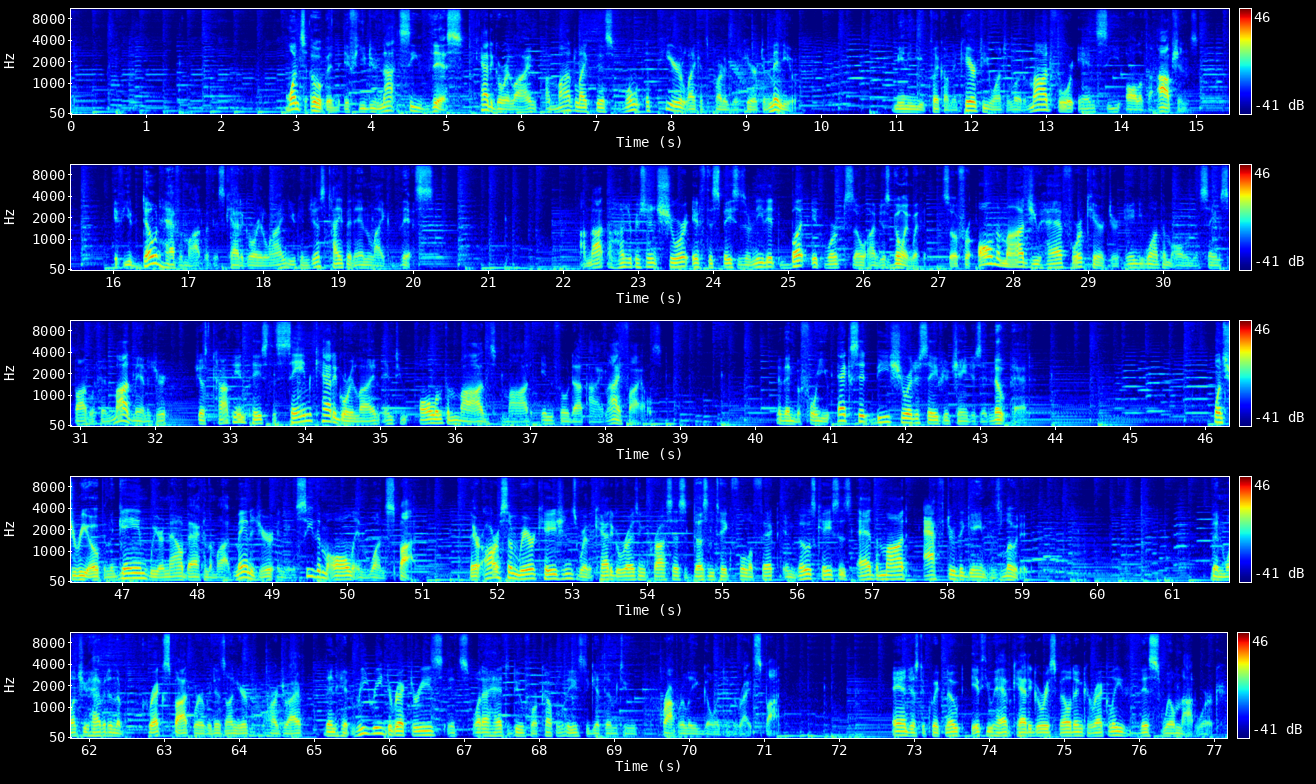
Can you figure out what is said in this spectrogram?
Once open, if you do not see this category line, a mod like this won't appear like it's part of your character menu. Meaning you click on the character you want to load a mod for and see all of the options. If you don't have a mod with this category line, you can just type it in like this. I'm not 100% sure if the spaces are needed, but it worked so I'm just going with it. So for all the mods you have for a character and you want them all in the same spot within Mod Manager, just copy and paste the same category line into all of the mods modinfo.ini files. And then before you exit, be sure to save your changes in Notepad. Once you reopen the game, we are now back in the mod manager and you'll see them all in one spot. There are some rare occasions where the categorizing process doesn't take full effect. In those cases, add the mod after the game has loaded. Then once you have it in the correct spot, wherever it is on your hard drive, then hit reread directories. It's what I had to do for a couple of these to get them to properly go into the right spot. And just a quick note, if you have category spelled incorrectly, this will not work.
